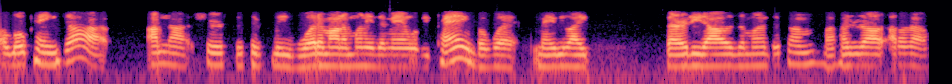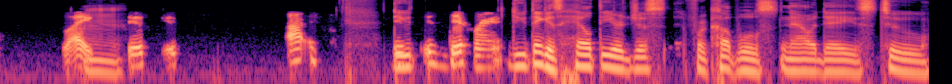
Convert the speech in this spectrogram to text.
a low paying job. I'm not sure specifically what amount of money the man will be paying, but what maybe like thirty dollars a month or something, a hundred dollars. I don't know. Like Mm. it's it's I Do you it's, it's different. do you think it's healthier just for couples nowadays to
